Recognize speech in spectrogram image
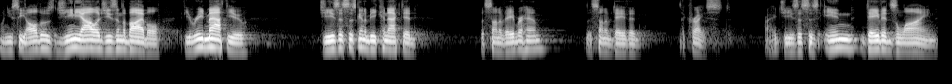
when you see all those genealogies in the Bible, if you read Matthew, Jesus is going to be connected the son of Abraham, the son of David, the Christ. Right? Jesus is in David's line.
